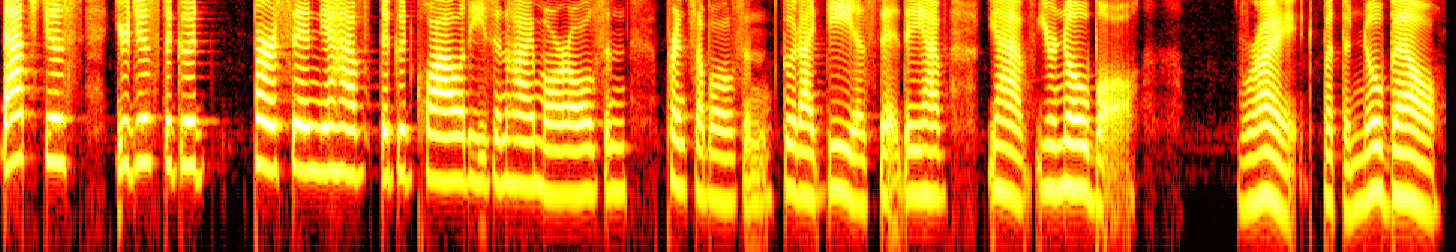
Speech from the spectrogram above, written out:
that's just, you're just a good person. You have the good qualities and high morals and principles and good ideas. They, they have, you have, you're noble. Right. But the Nobel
